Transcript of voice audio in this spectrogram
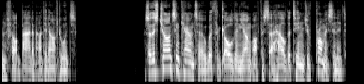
and felt bad about it afterwards. So this chance encounter with the golden young officer held a tinge of promise in it.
